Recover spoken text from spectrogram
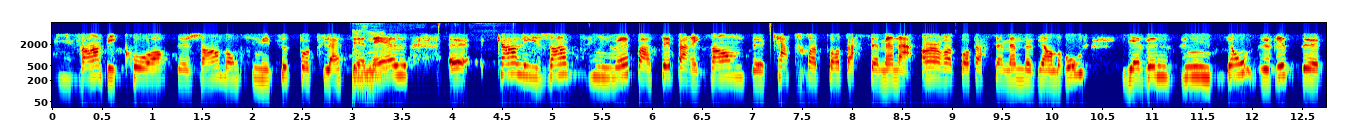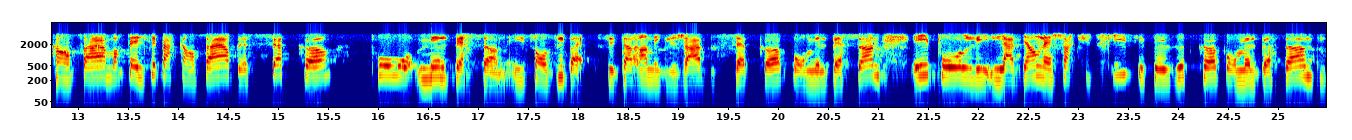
suivant des cohortes de gens, donc c'est une étude populationnelle, mhm. euh, quand les gens diminuaient, passaient par exemple de quatre repas par semaine à un repas par semaine de viande rouge, il y avait une diminution du risque de cancer, mortalité par cancer de 7 cas pour 1000 personnes. ils se sont dit, ben, c'est tellement négligeable, 7 cas pour 1000 personnes. Et pour les, la viande, la charcuterie, c'était 8 cas pour 1000 personnes. Puis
